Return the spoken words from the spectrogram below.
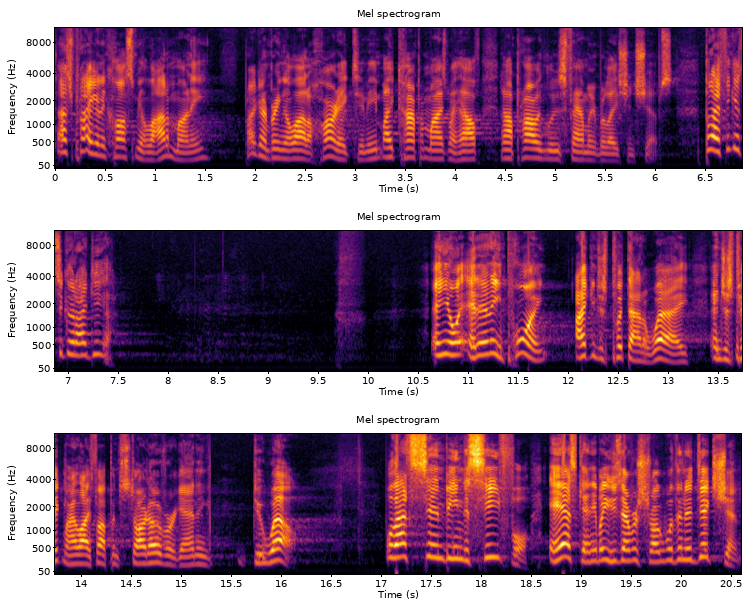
That's probably going to cost me a lot of money, probably going to bring a lot of heartache to me. Might compromise my health, and I'll probably lose family relationships. But I think it's a good idea. and you know, at any point, I can just put that away and just pick my life up and start over again and do well. Well, that's sin being deceitful. Ask anybody who's ever struggled with an addiction.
